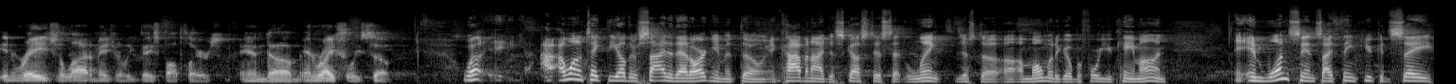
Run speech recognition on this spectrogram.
enraged a lot of Major League Baseball players, and um, and rightfully so. Well, I, I, want to take the other side of that argument, though, and Cobb and I discussed this at length just a, a moment ago before you came on. In one sense, I think you could say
